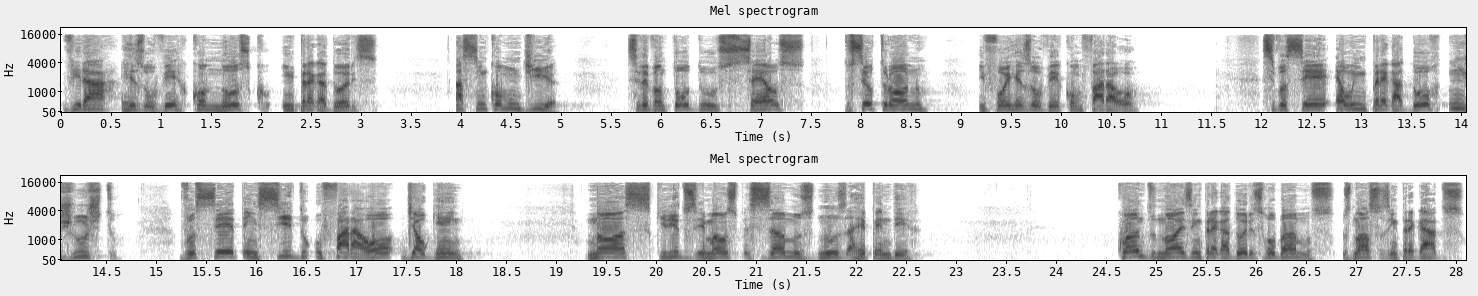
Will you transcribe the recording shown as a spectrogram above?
virá resolver conosco, empregadores. Assim como um dia se levantou dos céus, do seu trono, e foi resolver com Faraó. Se você é um empregador injusto, você tem sido o faraó de alguém. Nós, queridos irmãos, precisamos nos arrepender. Quando nós, empregadores, roubamos os nossos empregados,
